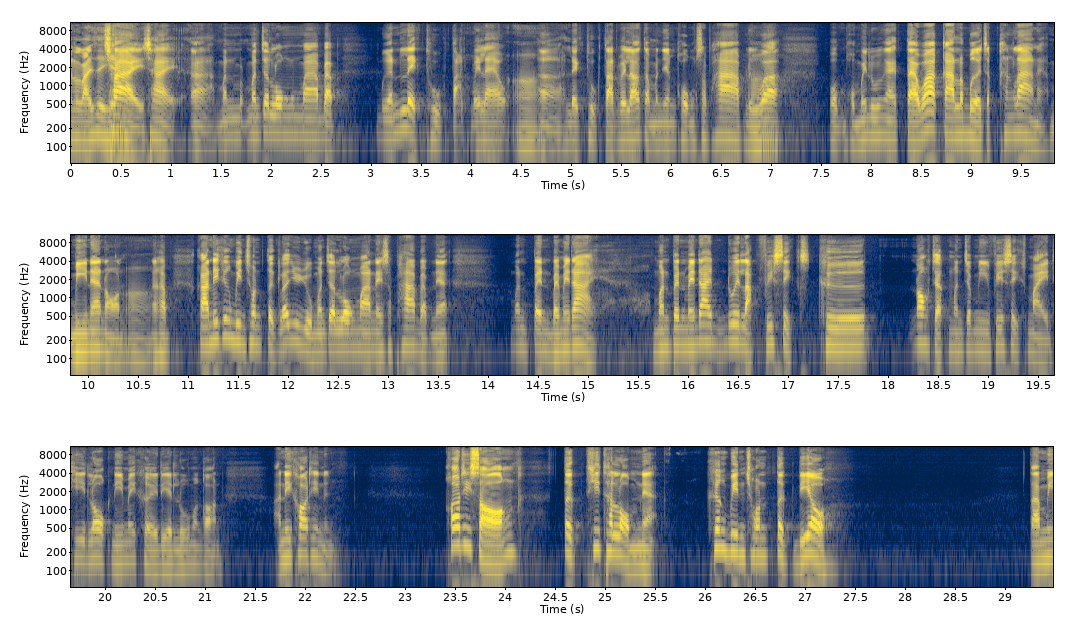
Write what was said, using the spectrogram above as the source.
analyze ให้เห็น ใช่ใช่อ่ามันมันจะลงมาแบบเหมือนเหล็กถูกตัดไว้แล้วอ่าอ่าเหล็กถูกตัดไว้แล้ว แต่มันยังคงสภาพหรือว่า ผมผมไม่รู้ไง แต่ว่าการระเบิดจากข้างล่างเนี่ยมีแน่นอนอ่านนะครับ การที่เครื่องบินชนตึกแล้วอยู่ๆมันจะลงมาในสภาพแบบเนี้ยมันเป็นไปไม่ได้ มันเป็นไม่ได้ด้วยหลักฟิสิกส์คือนอกจากมันจะมีฟิสิกส์ใหม่ที่โลกนี้ไม่เคยเรียนรู้มาก่อน อันนี้ข้อที่หนึ่งข้อที่สองตึกที่ถล่มเนี่ย เครื่องบินชนตึกเดียว แต่มี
